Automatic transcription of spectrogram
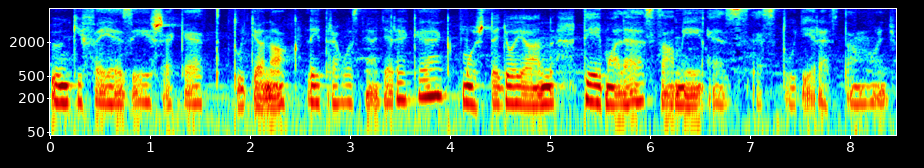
önkifejezéseket tudjanak létrehozni a gyerekek. Most egy olyan téma lesz, ami ez, ezt úgy éreztem, hogy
